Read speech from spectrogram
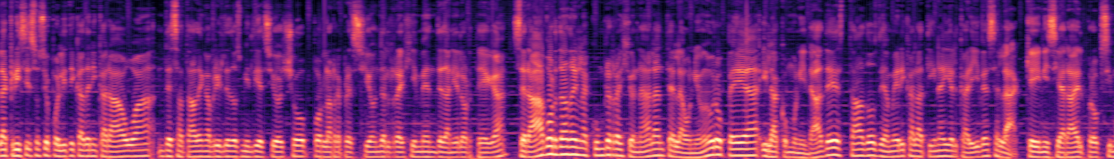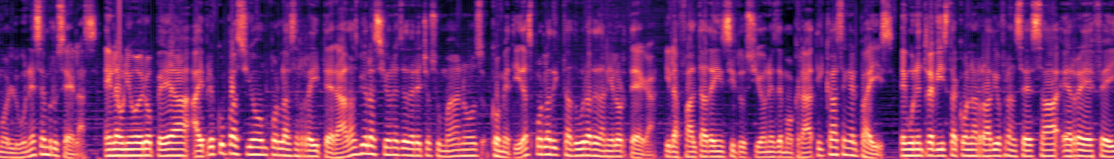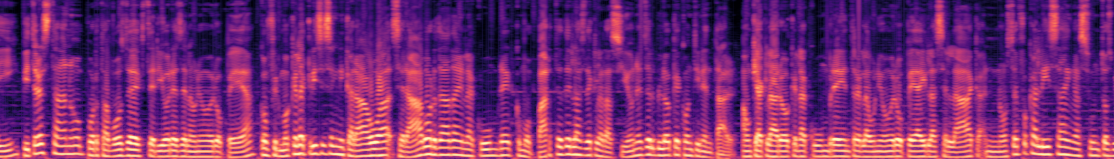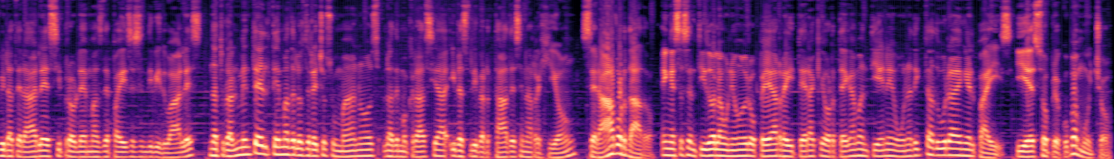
La crisis sociopolítica de Nicaragua, desatada en abril de 2018 por la represión del régimen de Daniel Ortega, será abordada en la cumbre regional ante la Unión Europea y la Comunidad de Estados de América Latina y el Caribe CELAC, que iniciará el próximo lunes en Bruselas. En la Unión Europea hay preocupación por las reiteradas violaciones de derechos humanos cometidas por la dictadura de Daniel Ortega y la falta de instituciones democráticas en el país. En una entrevista con la radio francesa RFI, Peter Stano, portavoz de Exterior de la Unión Europea, confirmó que la crisis en Nicaragua será abordada en la cumbre como parte de las declaraciones del bloque continental, aunque aclaró que la cumbre entre la Unión Europea y la CELAC no se focaliza en asuntos bilaterales y problemas de países individuales. Naturalmente el tema de los derechos humanos, la democracia y las libertades en la región será abordado. En ese sentido, la Unión Europea reitera que Ortega mantiene una dictadura en el país, y eso preocupa mucho.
